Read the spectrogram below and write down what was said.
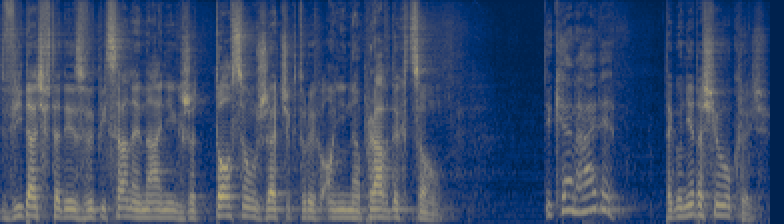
Widać wtedy jest wypisane na nich, że to są rzeczy, których oni naprawdę chcą. You can't hide it. Tego nie da się ukryć.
